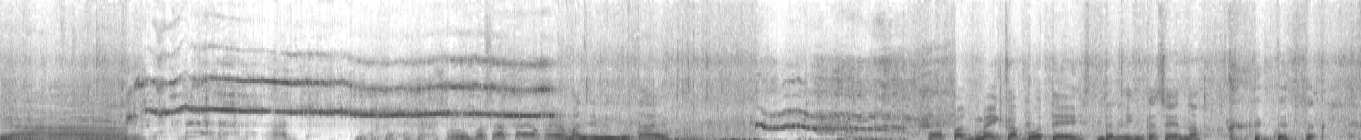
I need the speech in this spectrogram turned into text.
Yan. So, basa tayo kaya maliligo tayo. Eh, pag may kaput eh, dalhin kasi, no?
